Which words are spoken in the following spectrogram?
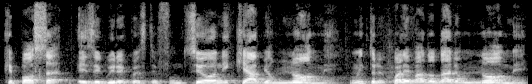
che possa eseguire queste funzioni, che abbia un nome. Nel momento nel quale vado a dare un nome,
